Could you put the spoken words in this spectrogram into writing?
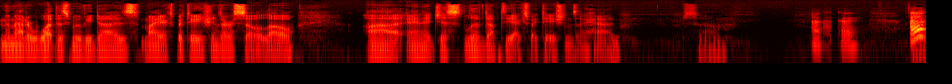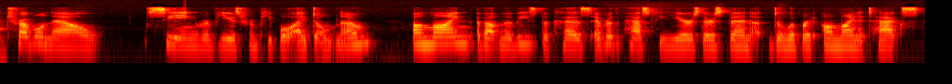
No matter what this movie does, my expectations are so low, uh, and it just lived up to the expectations I had. So Okay. I have trouble now seeing reviews from people I don't know online about movies because over the past few years there's been deliberate online attacks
